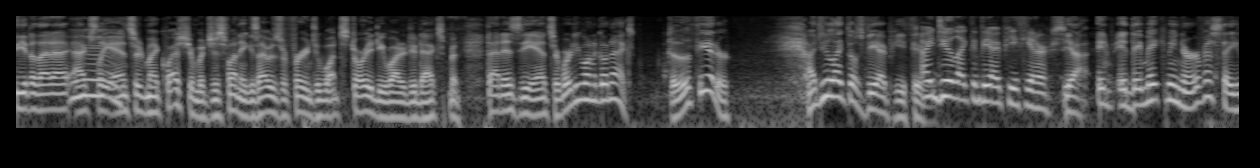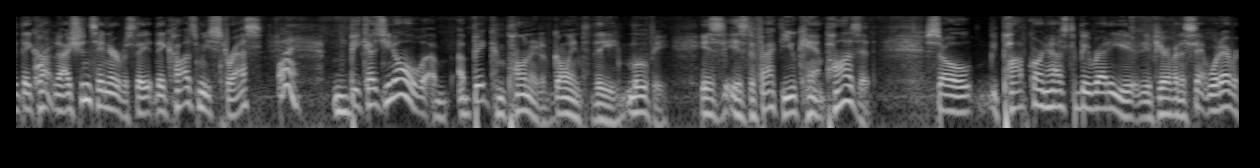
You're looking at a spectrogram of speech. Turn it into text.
You know, that actually Mm. answered my question, which is funny because I was referring to what story do you want to do next, but that is the answer. Where do you want to go next? To the theater. I do like those VIP theaters. I do like the VIP theaters. Yeah, it, it, they make me nervous. They they ca- I shouldn't say nervous. They they cause me stress. Why? Because you know a, a big component of going to the movie is is the fact that you can't pause it. So popcorn has to be ready if you're having a sandwich, whatever.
